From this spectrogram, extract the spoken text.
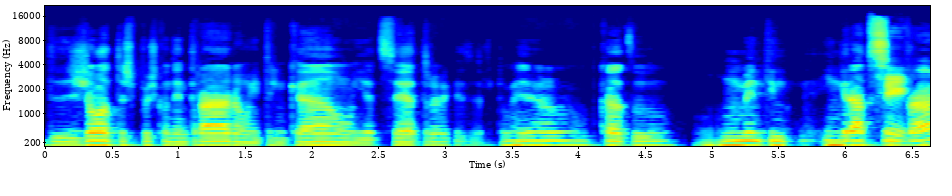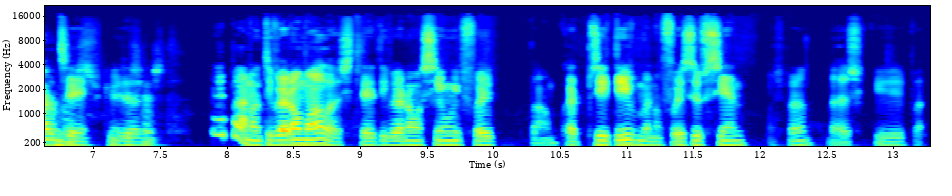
de Jotas depois quando entraram, e Trincão e etc? Quer dizer, também era um bocado um momento ingrato de entrar, mas sim, o que é que achaste? É pá, não tiveram mal, acho que tiveram assim um efeito pá, um bocado positivo, mas não foi suficiente. Mas pronto, acho que, pá,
